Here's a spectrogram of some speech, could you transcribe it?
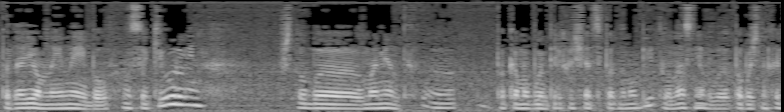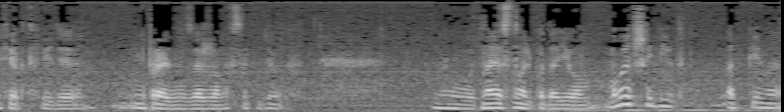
Подаем на enable высокий уровень, чтобы в момент, э, пока мы будем переключаться по одному биту, у нас не было побочных эффектов в виде неправильно зажженных светодиодов. Ну вот, на S0 подаем младший бит от пина,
